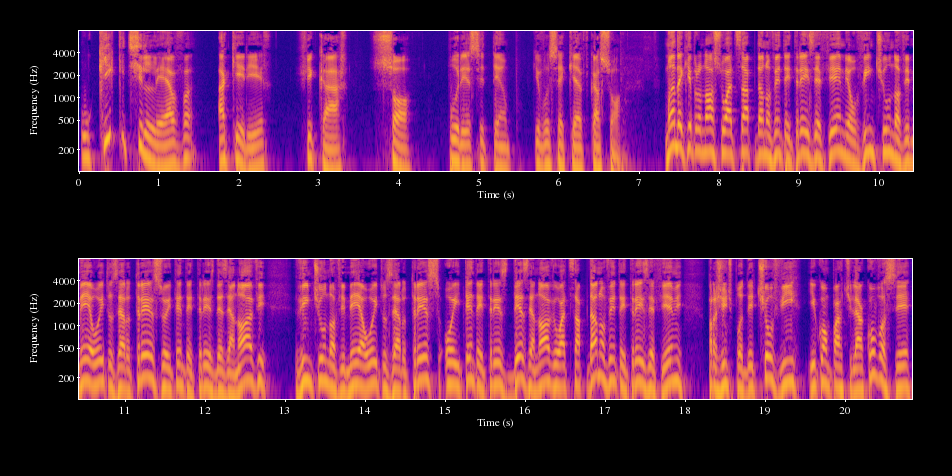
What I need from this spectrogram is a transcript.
O que que te leva a querer ficar só por esse tempo que você quer ficar só. Manda aqui para o nosso WhatsApp da 93 FM, é o 2196803 8319, 2196803 8319, o WhatsApp da 93 FM, para a gente poder te ouvir e compartilhar com você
